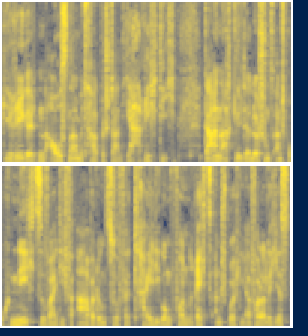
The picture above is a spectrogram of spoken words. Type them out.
geregelten Ausnahmetatbestand. Ja, richtig. Danach gilt der Löschungsanspruch nicht, soweit die Verarbeitung zur Verteidigung von Rechtsansprüchen erforderlich ist.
